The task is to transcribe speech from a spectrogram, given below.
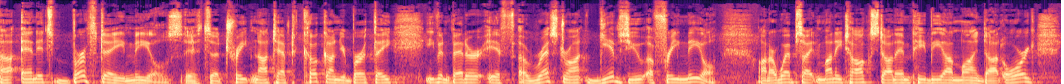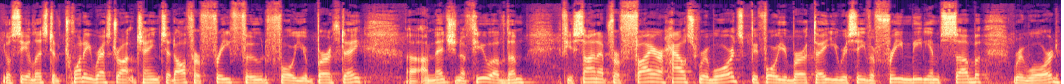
uh, and it's birthday meals. It's a treat not to have to cook on your birthday. Even better if a restaurant gives you a free meal. On our website, moneytalks.mpbonline.org, you'll see a list of 20 restaurant chains that offer for free food for your birthday. Uh, I'll mention a few of them. If you sign up for Firehouse Rewards before your birthday, you receive a free medium sub reward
